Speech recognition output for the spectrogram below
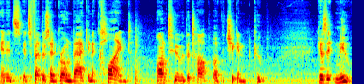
And its, its feathers had grown back, and it climbed onto the top of the chicken coop. Because it knew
